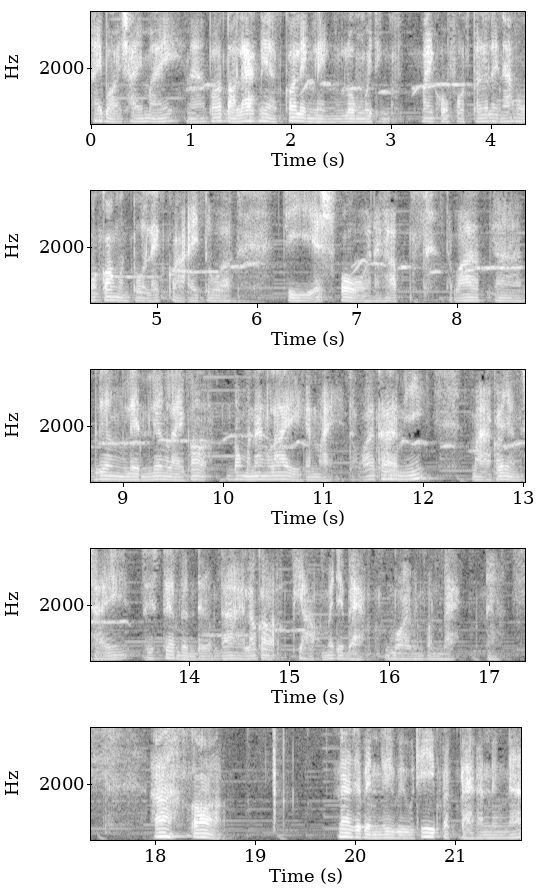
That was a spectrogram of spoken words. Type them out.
ให้บอยใช้ไหมนะ เพราะตอนแรกเนี่ยก็เล็งๆ ลงไปถึง Micro Four Thirds เลยนะ เพราะว่ากล้องมันตัวเล็กกว่าไอตัว GH4 นะครับ แต่ว่าเรื่องเลนส์เรื่องอะไรก็ต้องมานั่งไล่กันใหม่ แต่ว่าถ้าอันนี้มาก็ยังใช้ system เดิมๆได้ แล้วก็พี่หาวไม่ได้แบก บอยเป็นคนแบกนะอะก็ น่าจะเป็นรีวิวที่แปลกๆอันหนึ่งนะ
